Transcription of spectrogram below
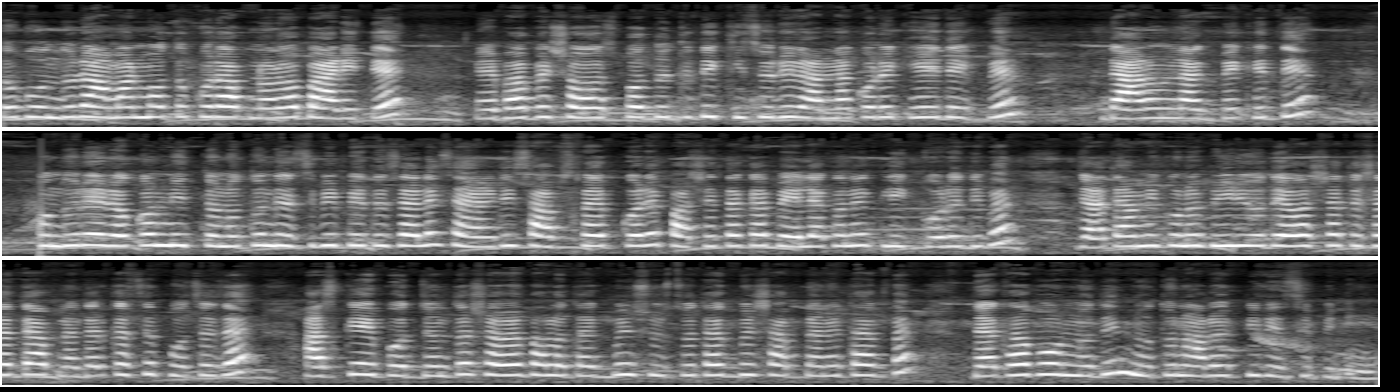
তো বন্ধুরা, আমার মতো করে আপনারাও বাড়িতে এভাবে সহজ পদ্ধতিতে খিচুড়ি রান্না করে খেয়ে দেখবেন। দারুণ লাগবে খেতে। বন্ধুরা, এরকম নিত্য নতুন রেসিপি পেতে চাইলে চ্যানেলটি সাবস্ক্রাইব করে পাশে থাকা বেল আইকনে ক্লিক করে দিবেন, যাতে আমি কোনো ভিডিও দেওয়ার সাথে সাথে আপনাদের কাছে পৌঁছে যায়। আজকে এই পর্যন্ত সবাই ভালো থাকবেন, সুস্থ থাকবেন, সাবধানে থাকবেন। দেখাবো অন্যদিন নতুন আরও একটি রেসিপি নিয়ে।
